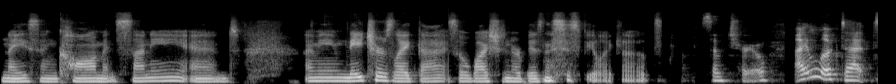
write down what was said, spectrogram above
nice and calm and sunny. And I mean, nature's like that. So why shouldn't our businesses be like that? So true. I looked at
